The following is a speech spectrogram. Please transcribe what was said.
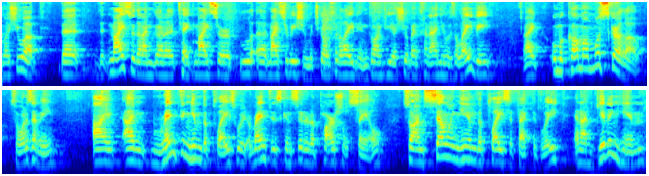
Lashua, the the Meiser that I'm going to take Meiser uh, which goes to the Levi. I'm going to Yeshua ben Chananya, who's a Levi, right? Umakomo Muskerlo. So what does that mean? I, I'm renting him the place. Where rent is considered a partial sale. So I'm selling him the place effectively, and I'm giving him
